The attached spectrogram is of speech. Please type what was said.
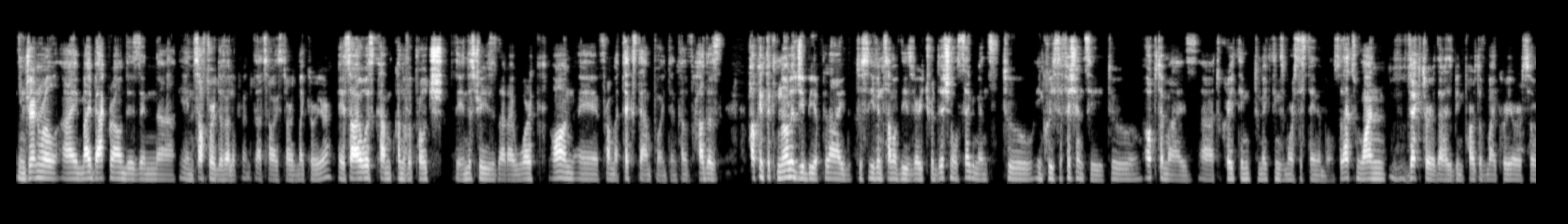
in general, I my background is in uh, in software development. That's how I started my career. And so I always come kind of approach the industries that I work on uh, from a tech standpoint and kind of how does how can technology be applied to even some of these very traditional segments to increase efficiency, to optimize, uh, to create things, to make things more sustainable? So that's one vector that has been part of my career so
